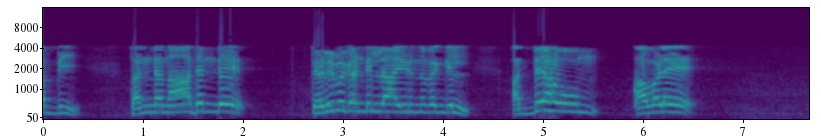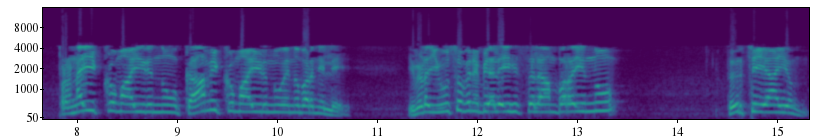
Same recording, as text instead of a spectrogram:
റബ്ബി. തന്റെ നാഥന്റെ തെളിവ് കണ്ടില്ലായിരുന്നുവെങ്കിൽ അദ്ദേഹവും അവളെ പ്രണയിക്കുമായിരുന്നു കാമിക്കുമായിരുന്നു എന്ന് പറഞ്ഞില്ലേ? ഇവിടെ യൂസുഫ് നബി അലൈഹിസ്സലാം പറയുന്നു തീർച്ചയായും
